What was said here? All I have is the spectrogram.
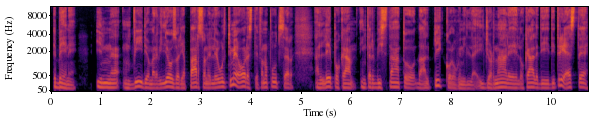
Ebbene, in un video meraviglioso riapparso nelle ultime ore, Stefano Puzzer, all'epoca intervistato dal Piccolo, quindi il, il giornale locale di, di, Trieste,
